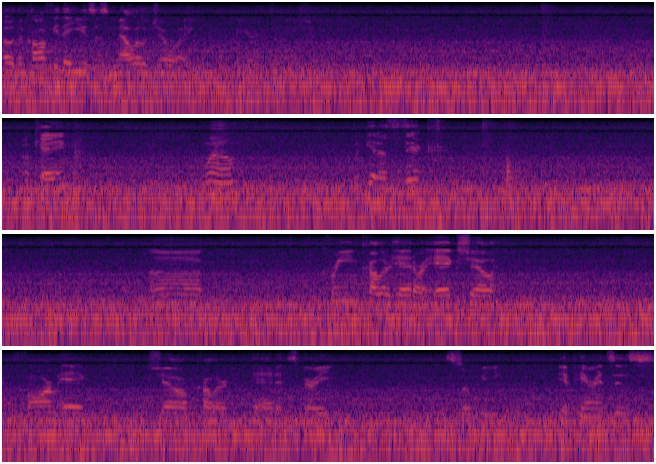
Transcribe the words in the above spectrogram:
Oh, the coffee they use is Mellow Joy. Okay. Well, we get a thick uh, cream colored head or eggshell, farm egg shell colored head. It's very soapy. The appearance is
